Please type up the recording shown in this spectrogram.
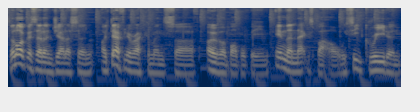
So like I said on Jellicent, I definitely recommend Surf over Bubble Beam. In the next battle, we see Greedent.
